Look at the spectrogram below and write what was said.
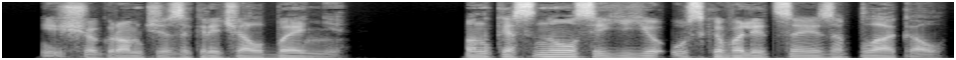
— еще громче закричал Бенни. Он коснулся ее узкого лица и заплакал.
